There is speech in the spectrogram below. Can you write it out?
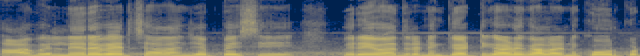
హామీలు నెరవేర్చాలని చెప్పేసి మీరు రేవంత్ రెడ్డిని గట్టిగా అడగాలని కోరుకుంటా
